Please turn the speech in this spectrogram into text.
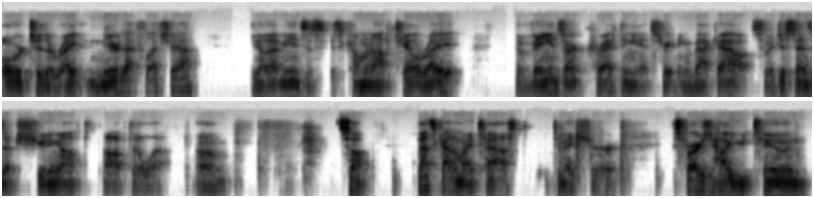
over to the right near that flet shaft, you know that means it's it's coming off tail right. The vanes aren't correcting it, straightening back out, so it just ends up shooting off off to the left. Um, so that's kind of my test to make sure. As far as how you tune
